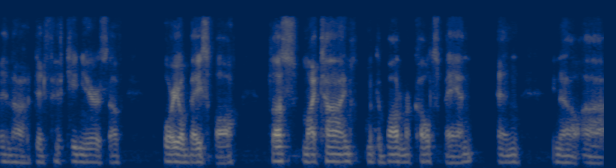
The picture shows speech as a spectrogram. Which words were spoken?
and uh, did 15 years of Oriole baseball, plus my time with the Baltimore Colts band and, you know, uh,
